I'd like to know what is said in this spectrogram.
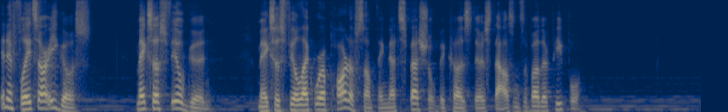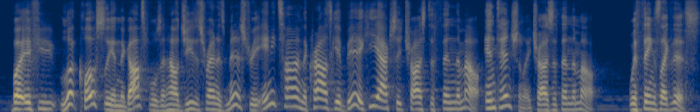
It inflates our egos, makes us feel good, makes us feel like we're a part of something that's special because there's thousands of other people. But if you look closely in the Gospels and how Jesus ran his ministry, anytime the crowds get big, he actually tries to thin them out, intentionally tries to thin them out with things like this.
